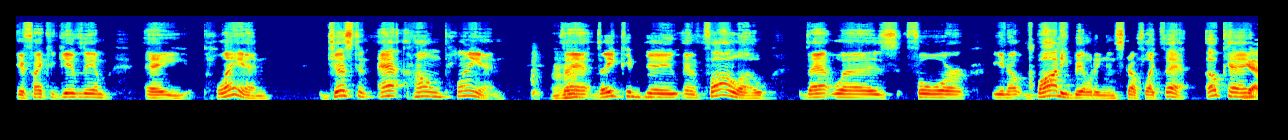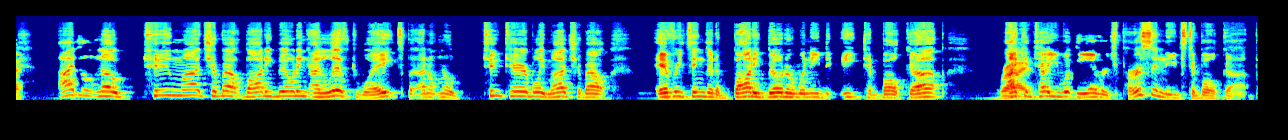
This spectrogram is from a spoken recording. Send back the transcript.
if I could give them a plan, just an at-home plan Mhm. that they could do and follow that was for you know bodybuilding and stuff like that. Okay Yeah. i don't know too much about bodybuilding. I lift weights but i don't know too terribly much about everything that a bodybuilder would need to eat to bulk up. Right, i can tell you what the average person needs to bulk up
